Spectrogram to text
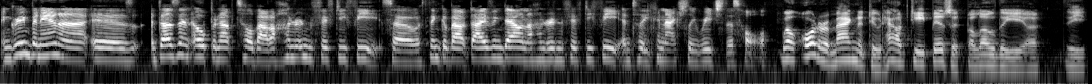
And Green Banana is doesn't open up till about 150 feet. So think about diving down 150 feet until you can actually reach this hole. Well, order of magnitude, how deep is it below the uh, the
